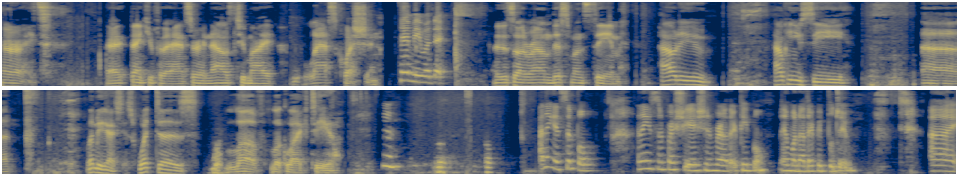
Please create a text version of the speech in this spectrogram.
All right. Right, thank you for that answer. And now to my last question. Hit me with it. This is around this month's theme. How do you, how can you see, uh, let me ask this. What does love look like to you? Hmm. I think it's simple. I think it's an appreciation for other people and what other people do. Uh,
